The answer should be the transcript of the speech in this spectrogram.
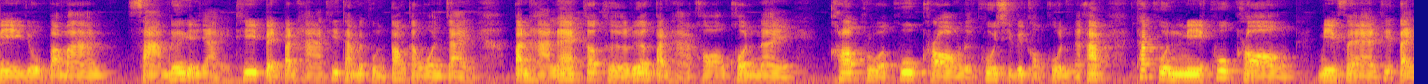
มีอยู่ประมาณ 3 เรื่องใหญ่ ๆ ที่เป็นปัญหาที่ทำให้คุณต้องกังวลใจ ปัญหาแรกก็คือเรื่องปัญหาของคนในครอบครัวคู่ครองหรือคู่ชีวิตของคุณนะครับ ถ้าคุณมีคู่ครอง มีแฟนที่แต่ง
